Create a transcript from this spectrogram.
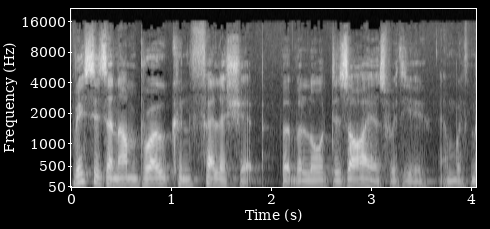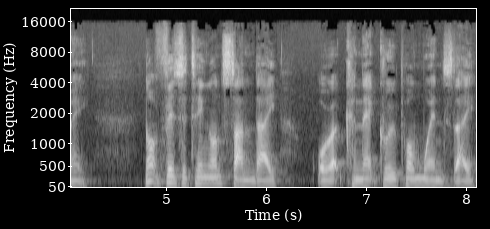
This is an unbroken fellowship that the Lord desires with you and with me. Not visiting on Sunday or at Connect Group on Wednesday,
